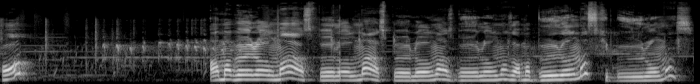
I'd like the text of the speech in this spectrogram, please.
Hop. Ama böyle olmaz, böyle olmaz, böyle olmaz, böyle olmaz ama böyle olmaz ki, böyle olmaz.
